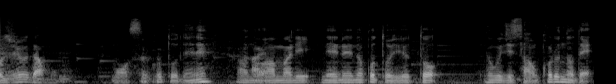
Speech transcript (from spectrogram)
う50だもん。もうすというぐ。ことでね、あの、はいあんまり年齢のことを言うと、野口さん怒るので、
